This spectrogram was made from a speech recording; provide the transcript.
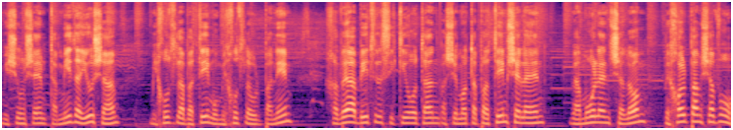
משום שהם תמיד היו שם, מחוץ לבתים ומחוץ לאולפנים, חברי הביטלס הכירו אותן בשמות הפרטיים שלהן ואמרו להן שלום בכל פעם שעברו.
